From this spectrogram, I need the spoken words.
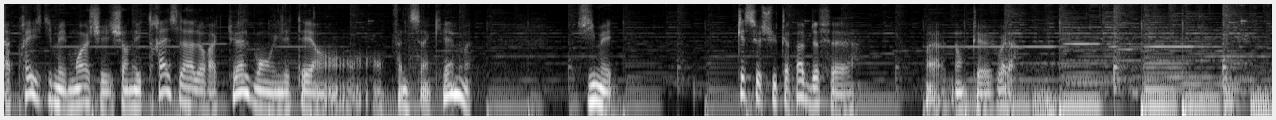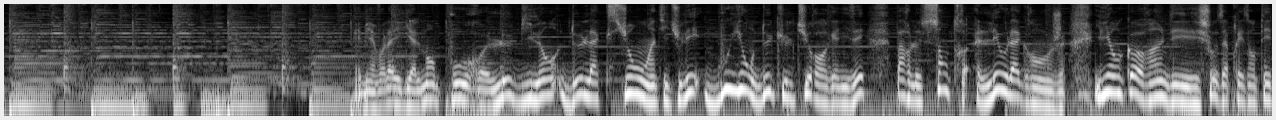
après, il se dit, mais moi, j'en ai, ai 13 là à l'heure actuelle. Bon, il était en, en fin de cinquième. Je dis, mais qu'est-ce que je suis capable de faire? Voilà, donc voilà. Bien voilà également pour le bilan de l'action intitulée Bouillon de culture organisée par le centre Léo Lagrange. Il y a encore hein, des choses à présenter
